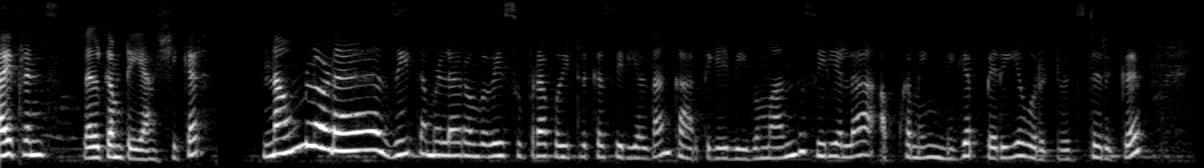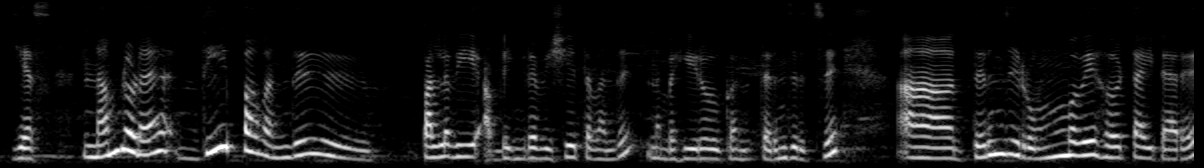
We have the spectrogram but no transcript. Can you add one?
Hi friends welcome to Yashikar நம்மளோட ஜீ தமிழில் ரொம்பவே சூப்பராக போயிட்டுருக்க சீரியல் தான் கார்த்திகை தீபம். அந்த சீரியலில் அப்கமிங் மிகப்பெரிய ஒரு ட்விஸ்ட் இருக்குது எஸ் நம்மளோட தீபா வந்து பல்லவி அப்படிங்கிற விஷயத்த வந்து நம்ம ஹீரோவுக்கு வந்து தெரிஞ்சிருச்சு. தெரிஞ்சு ரொம்பவே ஹர்ட் ஆகிட்டாரு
